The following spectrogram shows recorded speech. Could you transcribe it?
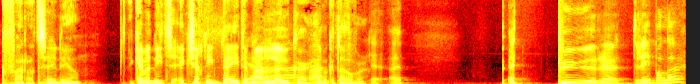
Kvaratskhelia. Ik heb het niet, ik zeg niet beter, ja, maar leuker maar heb ik het over. Het, het pure dribbelen,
